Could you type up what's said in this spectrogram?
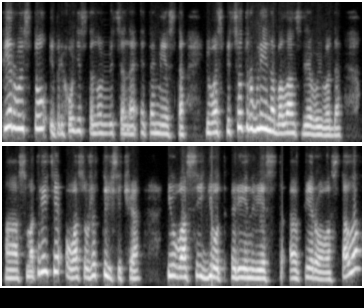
первый стол и приходит, становится на это место. И у вас 500 рублей на баланс для вывода. Смотрите, у вас уже 1000. И у вас идет реинвест первого стола.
